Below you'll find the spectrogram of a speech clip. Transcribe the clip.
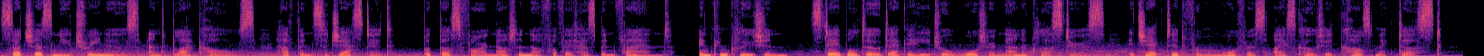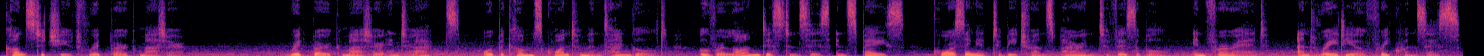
such as neutrinos and black holes, have been suggested, but thus far not enough of it has been found. In conclusion, stable dodecahedral water nanoclusters, ejected from amorphous ice-coated cosmic dust, constitute Rydberg matter. Rydberg matter interacts or becomes quantum entangled over long distances in space, causing it to be transparent to visible, infrared, and radio frequencies.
